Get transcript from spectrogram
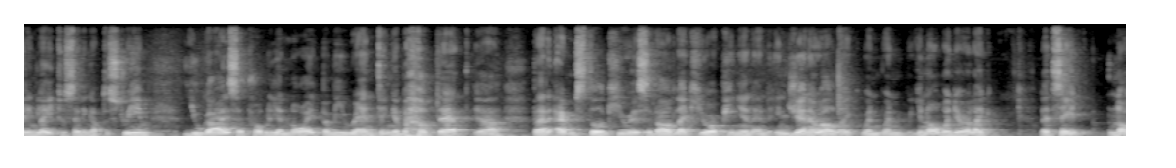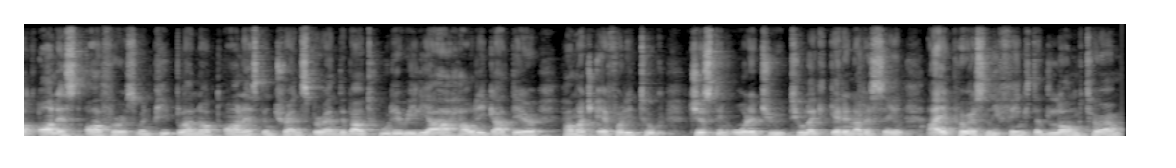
getting late to setting up the stream. You guys are probably annoyed by me ranting about that, yeah. But I'm still curious about like your opinion and in general, like when when you know when there are like, let's say not honest offers when people are not honest and transparent about who they really are how they got there how much effort it took just in order to to like get another sale i personally think that long term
